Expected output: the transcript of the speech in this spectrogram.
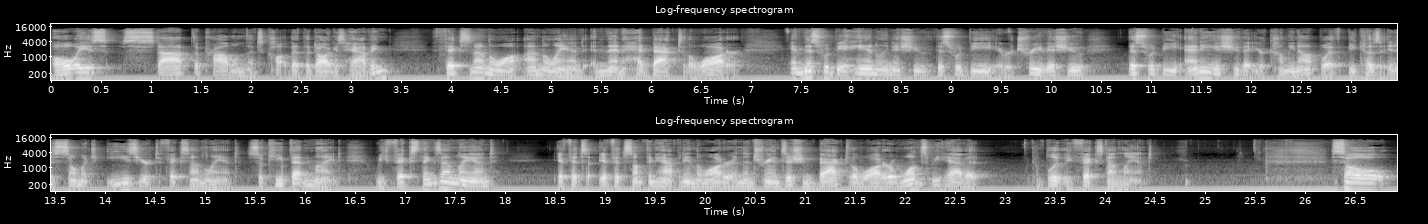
always stop the problem that's that the dog is having, fix it on the on the land, and then head back to the water. And this would be a handling issue. This would be a retrieve issue. This would be any issue that you're coming up with because it is so much easier to fix on land. So keep that in mind. We fix things on land if it's if it's something happening in the water and then transition back to the water once we have it completely fixed on land. So,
